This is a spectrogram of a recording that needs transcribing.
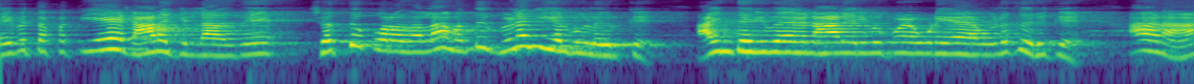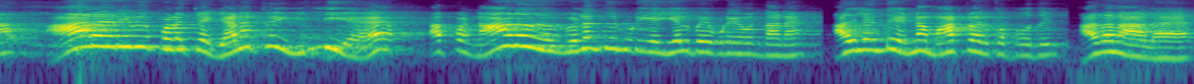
தெய்வத்தை பற்றியே நாலேஜ் இல்லாதது செத்து போகிறதெல்லாம் வந்து விலங்கு இயல்புகள் இருக்குது ஐந்தறிவு நாலறிவு உடையவங்களுக்கு இருக்கு. ஆனால் ஆறறிவு படைச்ச எனக்கும் இல்லையே அப்போ நானும் விலங்கினுடைய இயல்பை உடையவன் தானே? அதுலேருந்து என்ன மாற்றம் இருக்க போகுது? அதனால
